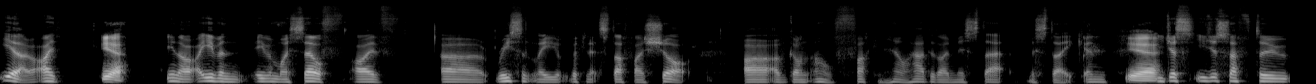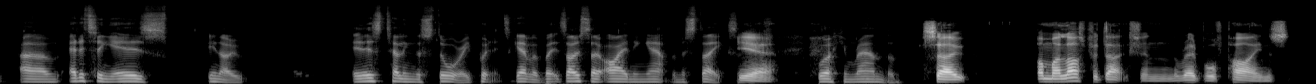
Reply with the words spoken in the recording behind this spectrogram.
you know, I yeah, you know, even even myself, I've uh recently looking at stuff I shot, uh, I've gone, oh fucking hell, how did I miss that mistake? And yeah, you just you just have to um editing is, you know, it is telling the story, putting it together, but it's also ironing out the mistakes yeah. working around them. So on my last production, the Red Wolf Pines,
